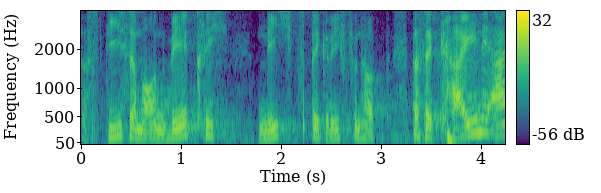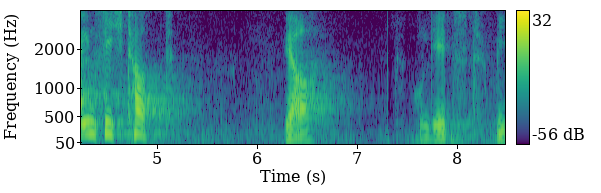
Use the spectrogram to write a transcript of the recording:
dass dieser Mann wirklich nichts begriffen hat, dass er keine Einsicht hat. Ja, und jetzt, wie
